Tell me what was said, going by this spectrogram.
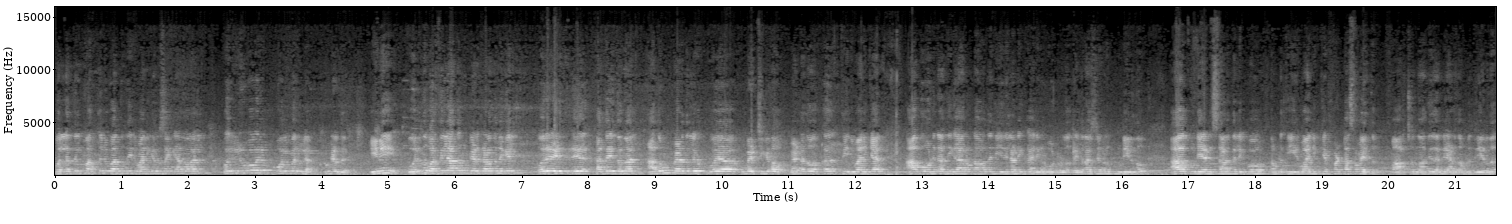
കൊല്ലത്തിൽ പത്ത് രൂപ എന്ന് തീരുമാനിക്കുന്ന സംഖ്യ എന്ന് പറഞ്ഞാൽ ഒരു രൂപ ഒരു പോലും വരില്ല കുട്ടികൾക്ക്. ഇനി ഒരു നിവർത്തിയില്ലാത്ത കുട്ടികൾക്കാണെന്നുണ്ടെങ്കിൽ ഒരു കഥ എഴുതുന്നാൽ അതും വേണ്ടതിൽ ഉപേക്ഷിക്കണോ? വേണ്ടതോ ഒക്കെ തീരുമാനിക്കാൻ ആ ബോർഡിന് അധികാരം ഉണ്ടാവുന്ന രീതിയിലാണ് ഈ കാര്യങ്ങൾ പോയിട്ടുള്ളത്. കഴിഞ്ഞ പ്രാവശ്യം ഞങ്ങൾ കൂടിയിരുന്നു. ആ കൂടിയ അടിസ്ഥാനത്തിൽ ഇപ്പോൾ നമ്മൾ തീരുമാനിക്കപ്പെട്ട സമയത്ത് മാർച്ച് ഒന്നാം തീയതി തന്നെയാണ് നമ്മൾ ചെയ്യുന്നത്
